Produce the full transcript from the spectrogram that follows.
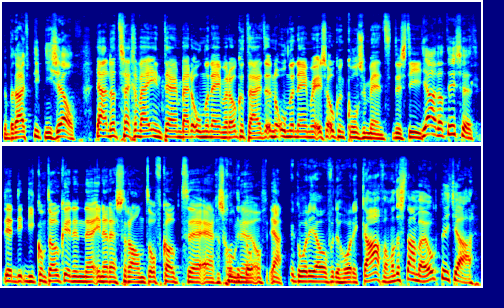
Het bedrijf typt niet zelf. Ja, dat zeggen wij intern bij de ondernemer ook altijd. Een ondernemer is ook een consument. Dus die, Ja, dat is het. die, die komt ook in een, eh, in een restaurant of koopt eh, ergens ik schoenen. ook- Of, ja, Ik hoorde jou over de horeca van, want daar staan wij ook dit jaar.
